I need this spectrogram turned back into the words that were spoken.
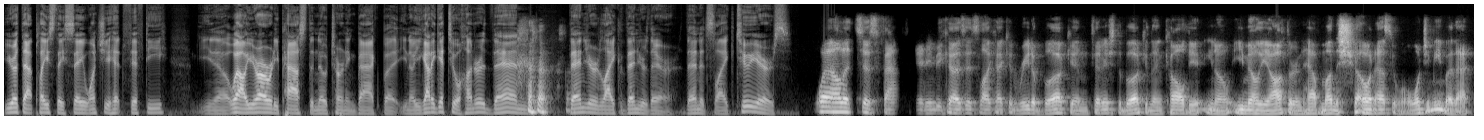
you're at that place. They say once you hit 50, you know, well, you're already past the no turning back, but you know, you got to get to 100. Then then you're like then you're there. Then it's like two years. Well, it's just fast because it's like I could read a book and finish the book and then call the you know email the author and have them on the show and ask them, well, what do you mean by that?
